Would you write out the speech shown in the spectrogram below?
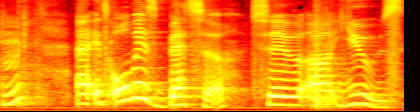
Hmm? Uh, it's always better to use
